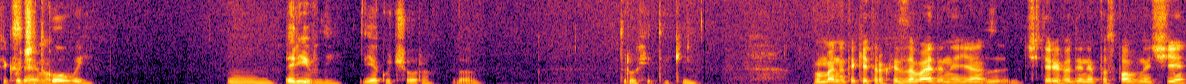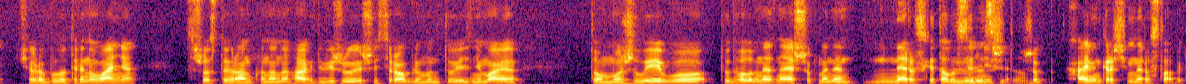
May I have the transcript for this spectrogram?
Фіксуємо. Початковий. Рівний, як учора, да. Трохи такий. У мене такий трохи заведений. Я 4 години поспав вночі. Вчора було тренування. З 6 ранку на ногах, двіжую, щось роблю, монтую, знімаю. То можливо, тут головне, знаєш, щоб мене не розхитало Не сильніше. розхитало. Щоб хай він краще мене розслабить.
